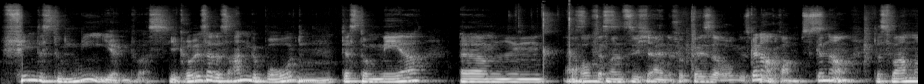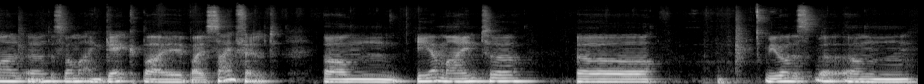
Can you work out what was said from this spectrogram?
findest du nie irgendwas. Je größer das Angebot, mhm. desto mehr ähm, erhofft man sich eine Verbesserung des genau, Programms. Genau, das war mal, äh, mhm. das war mal ein Gag bei, bei Seinfeld. Ähm, er meinte, äh, wie war das? Äh, ähm,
